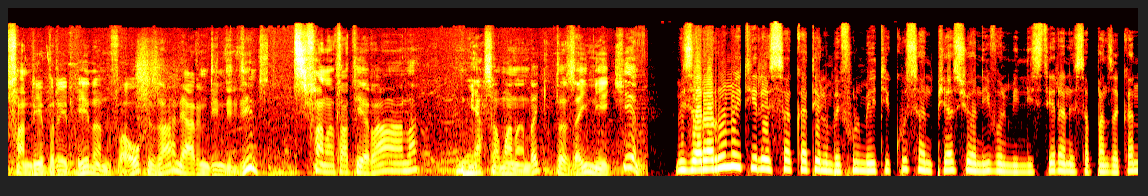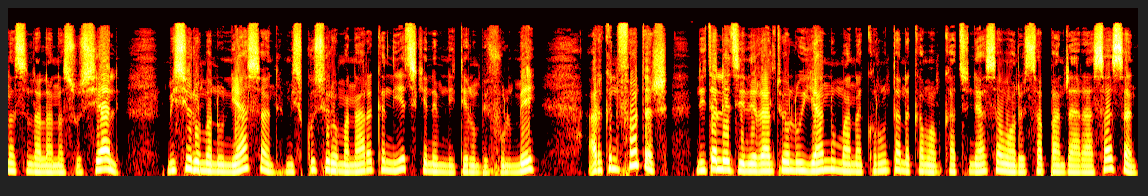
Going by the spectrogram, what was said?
fandrebirebena ny vahoaka izany ary indrindra indrindra tsy fanatanterahana ny asa aman'andraikitra izay niekena. Mizara roa noho ity resaka telo ambin'ny folo mey ity kosa ny mpiasa eo anivon'ny Ministeran'ny Asam-panjakana sy ny Lalàna Sosialy. Misy ireo manohy ny asany, misy kosa ireo manaraka ny hetsika eny amin'ny telo ambin'ny folo mey. Araka ny fantatra, ny tale jeneraly teo aloha ihany no manan-korontana ka mampikatso ny asa ho an'ireo sampandraharaha sasany.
